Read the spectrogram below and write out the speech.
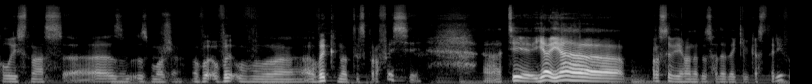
колись нас е, зможе викинути з професії. Е, Ті, я, я просив його написати декілька сторів.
